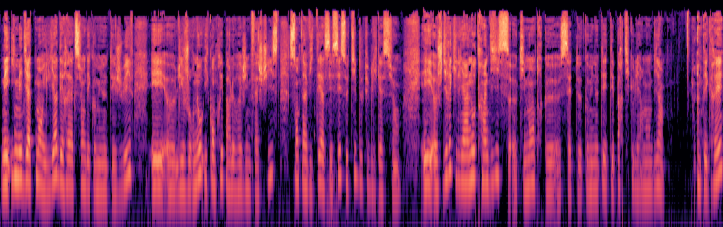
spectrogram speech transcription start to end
mais immédiatement il y a des réactions des communautés juives et les journaux, y compris par le régime fasciste, sont invités à cesser ce type de publication. Et je dirais qu'il y a un autre indice qui montre que cette communauté était particulièrement bien intégrés,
